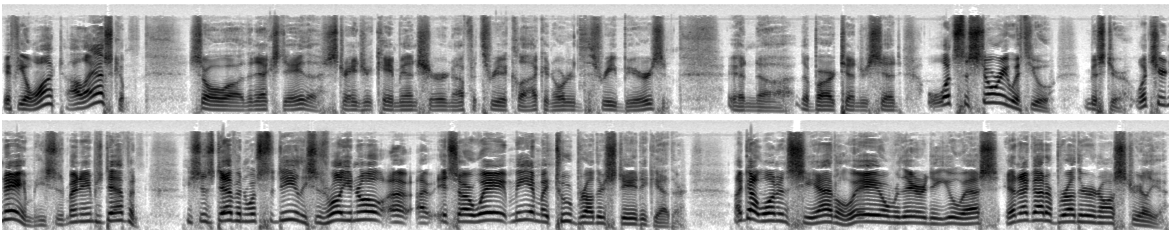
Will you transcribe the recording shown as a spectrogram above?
if you want, I'll ask him." So uh, the next day, the stranger came in, sure enough, at three o'clock and ordered the three beers. And, and uh, the bartender said, "What's the story with you, Mister? What's your name?" He says, "My name's Devin." He says, "Devin, what's the deal?" He says, "Well, you know, uh, it's our way. Me and my two brothers stay together. I got one in Seattle, way over there in the U.S., and I got a brother in Australia."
